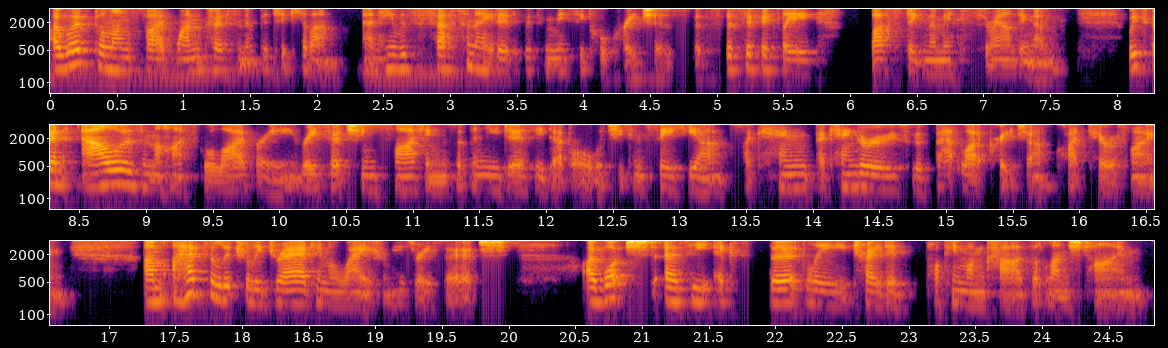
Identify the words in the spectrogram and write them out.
I worked alongside one person in particular, and he was fascinated with mythical creatures, but specifically busting the myths surrounding them. We spent hours in the high school library researching sightings of the New Jersey devil, which you can see here. It's like a kangaroo sort of bat-like creature, quite terrifying. Um, I had to literally drag him away from his research. I watched as he expertly traded Pokemon cards at lunchtime,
